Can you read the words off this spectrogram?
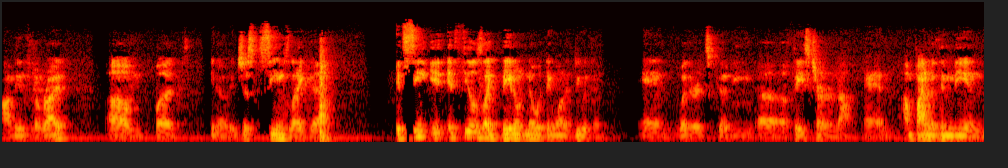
I'm I'm in for the ride. Um, but you know, it just seems like uh, it, see, it it feels like they don't know what they want to do with him, and whether it's going to be a, a face turn or not. And I'm fine with him being.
